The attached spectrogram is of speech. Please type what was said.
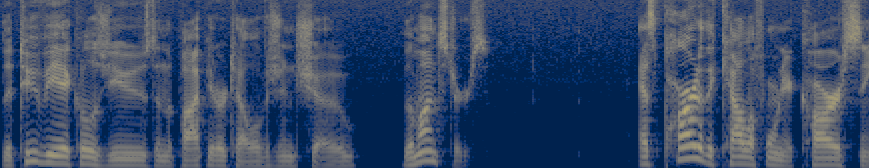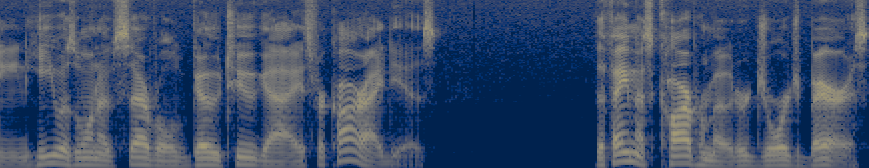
the two vehicles used in the popular television show The Munsters. As part of the California car scene, he was one of several go to guys for car ideas. The famous car promoter, George Barris,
